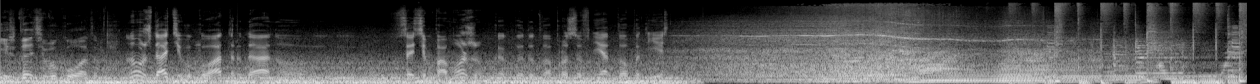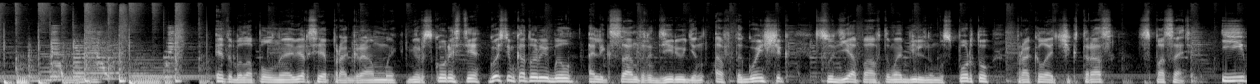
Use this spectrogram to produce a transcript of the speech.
И ждать эвакуатор. Ну, ждать эвакуатор, да, ну, с этим поможем, как бы тут вопросов нет, опыт есть. Это была полная версия программы «Мир скорости», гостем которой был Александр Дерюдин, автогонщик, судья по автомобильному спорту, прокладчик трасс, спасатель. И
